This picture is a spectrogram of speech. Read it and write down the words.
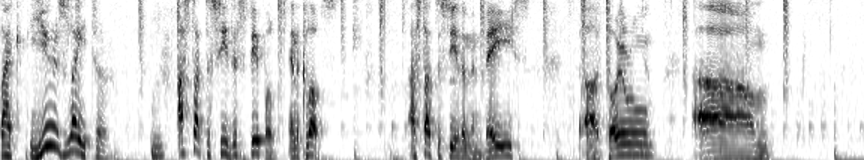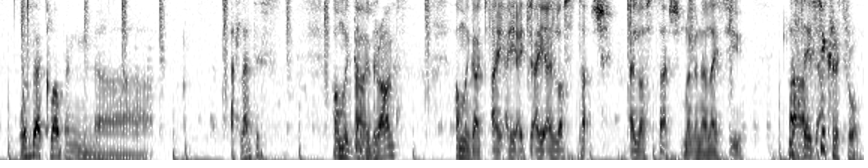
Like years later, I start to see these people in the clubs. I start to see them in bass, uh, toy room, um, what's that club in uh, Atlantis? Oh my god. Underground? Oh my god. I I, I I I lost touch. I lost touch. I'm not gonna lie to you. Let's Uh, say that. Secret Room.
